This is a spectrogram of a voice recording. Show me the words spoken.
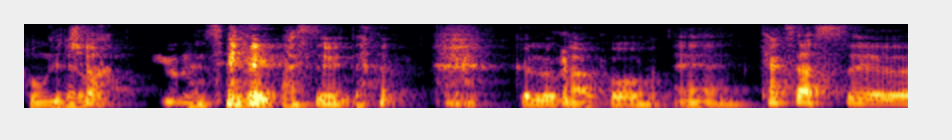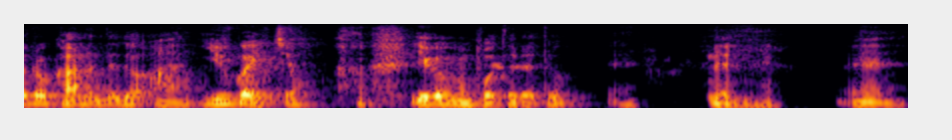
좋은 데로. 갔구나라는 생각이 맞습니다. 글로 가고 예, 텍사스로 가는데도 아 이유가 있죠. 이것만 보더라도. 예. 네네. 예.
